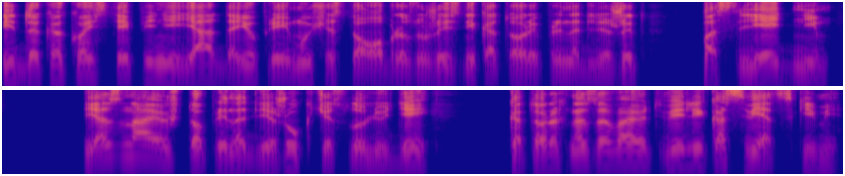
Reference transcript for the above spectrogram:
и до какой степени я отдаю преимущество образу жизни, который принадлежит последним. Я знаю, что принадлежу к числу людей, которых называют великосветскими,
